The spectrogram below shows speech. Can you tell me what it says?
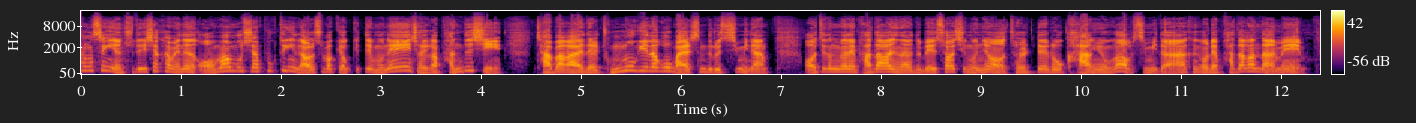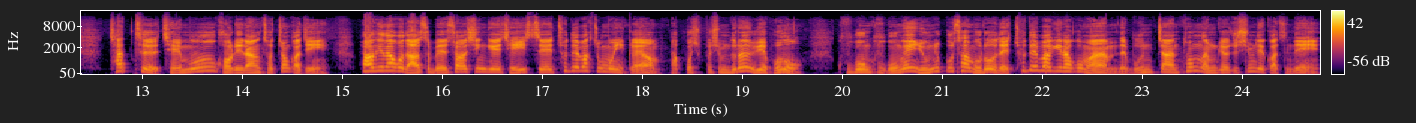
상승이 연출되기 시작하면은 어마무시한 폭등이 나올 수밖에 없기 때문에 저희가 반드시 잡아가야 될 종목이라고 말씀드리고 있습니다. 어쨌든 간에 바다가 지나도 매수하신 건요 절대로 강요가 없습니다. 그러니까 우리가 받아간 다음에 차트, 재무, 거리랑 저점까지 확인하고 나서 매수하신 게 제이스의 초대박 종목이니까요. 받고 싶으신 분들은 위에 번호 9090-6693으로 내 초대박이라고만 내 문자 한 통 남겨주시면 될 것 같은데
